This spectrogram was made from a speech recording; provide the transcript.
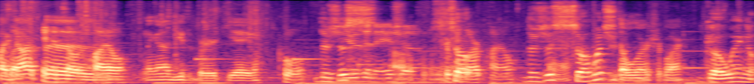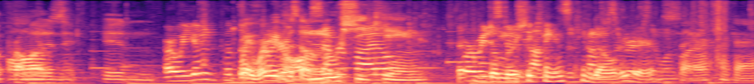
I cards like, got in its own the. pile. I got Youth Bird. Yay. Cool. There's just Euthanasia. Triple So- R pile. there's just so much Double R, triple R. going on Promos. In Are we gonna put the Wait, where do we They're put the all Mushi file? King? Or are we the just doing Musha commons Kings and can go over here. in one Center. file? Okay.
